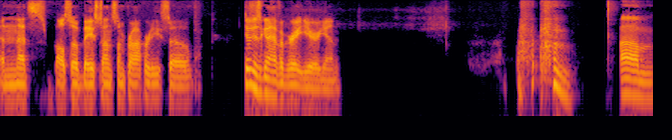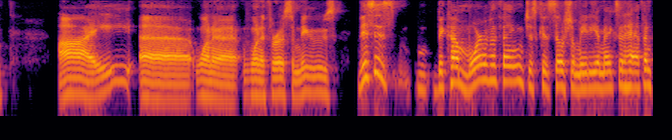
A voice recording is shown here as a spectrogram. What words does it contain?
and that's also based on some property. So Disney's going to have a great year again. um, I uh want to want to throw some news. This has become more of a thing just because social media makes it happen.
